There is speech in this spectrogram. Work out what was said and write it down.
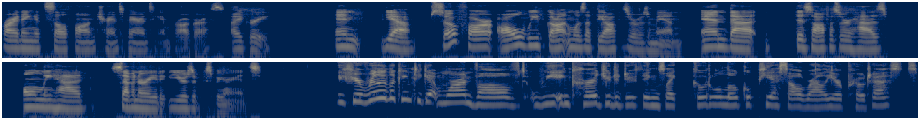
priding itself on transparency and progress. I agree. And yeah, so far all we've gotten was that the officer was a man and that this officer has only had seven or eight years of experience. If you're really looking to get more involved, we encourage you to do things like go to a local PSL rally or protests.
